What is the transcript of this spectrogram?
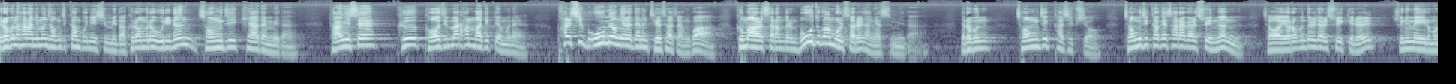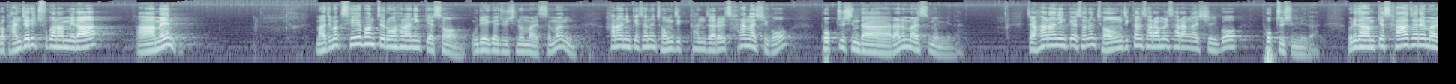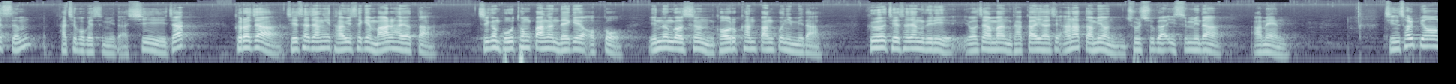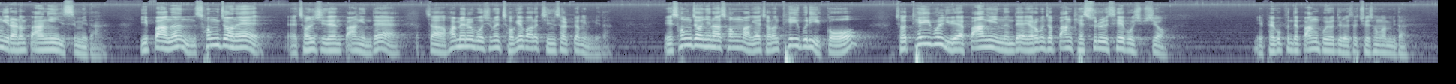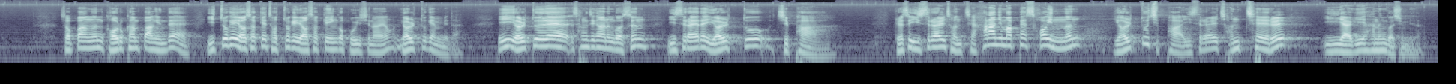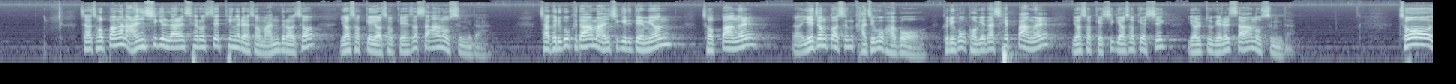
여러분 하나님은 정직한 분이십니다. 그러므로 우리는 정직해야 됩니다. 다윗의 그 거짓말 한마디 때문에 85명이나 되는 제사장과 그 마을 사람들 모두가 몰살을 당했습니다. 여러분 정직하십시오. 정직하게 살아갈 수 있는 저와 여러분들 될 수 있기를 주님의 이름으로 간절히 축원합니다. 아멘. 마지막 세 번째로 하나님께서 우리에게 주시는 말씀은 하나님께서는 정직한 자를 사랑하시고 복 주신다라는 말씀입니다. 자, 하나님께서는 정직한 사람을 사랑하시고 복 주십니다. 우리 다 함께 4절의 말씀 같이 보겠습니다. 시작. 그러자 제사장이 다윗에게 말하였다. 지금 보통 빵은 내게 없고 있는 것은 거룩한 빵뿐입니다. 그 제사장들이 여자만 가까이 하지 않았다면 줄 수가 있습니다. 아멘. 진설병이라는 빵이 있습니다. 이 빵은 성전에 전시된 빵인데 자 화면을 보시면 저게 바로 진설병입니다. 성전이나 성막에 저런 테이블이 있고 저 테이블 위에 빵이 있는데 여러분 저 빵 개수를 세 보십시오. 예, 배고픈데 빵 보여드려서 죄송합니다. 저 빵은 거룩한 빵인데 이쪽에 여섯 개 저쪽에 여섯 개인 거 보이시나요? 열두 개입니다. 이 열두에 상징하는 것은 이스라엘의 열두 지파. 그래서 이스라엘 전체 하나님 앞에 서 있는 열두 지파 이스라엘 전체를 이야기하는 것입니다. 자, 저 빵은 안식일 날 새로 세팅을 해서 만들어서 여섯 개 여섯 개 해서 쌓아 놓습니다. 자, 그리고 그 다음 안식일이 되면 저 빵을 어, 예전 것은 가지고 가고 그리고 거기에다 새 빵을 여섯 개씩 여섯 개씩 열두 개를 쌓아 놓습니다. 저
